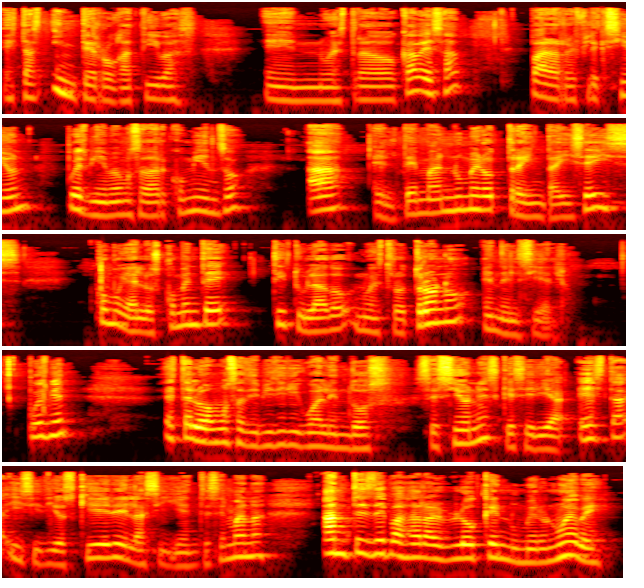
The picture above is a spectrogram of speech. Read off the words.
estas interrogativas en nuestra cabeza para reflexión, pues bien, vamos a dar comienzo a el tema número 36, como ya los comenté, titulado Nuestro trono en el cielo. Pues bien, este lo vamos a dividir igual en dos sesiones, que sería esta y si Dios quiere la siguiente semana, antes de pasar al bloque número 9.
